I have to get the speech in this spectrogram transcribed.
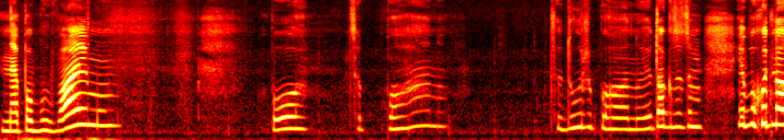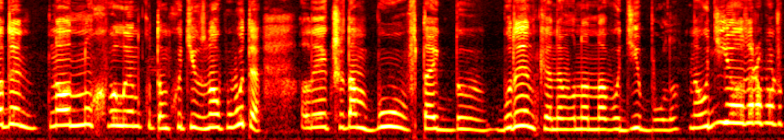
не побуваємо. Бо це погано. Це дуже погано. Я так за цим. Я би хоч на один на одну хвилинку там хотів знову побути, але якщо там був та якби будинки, а не воно на воді було. На воді я зараз можу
